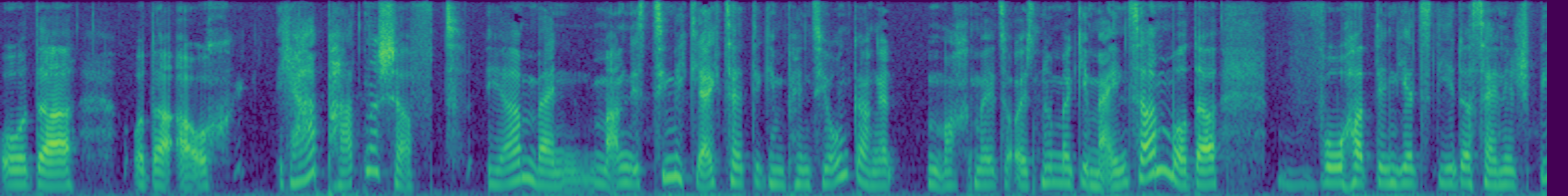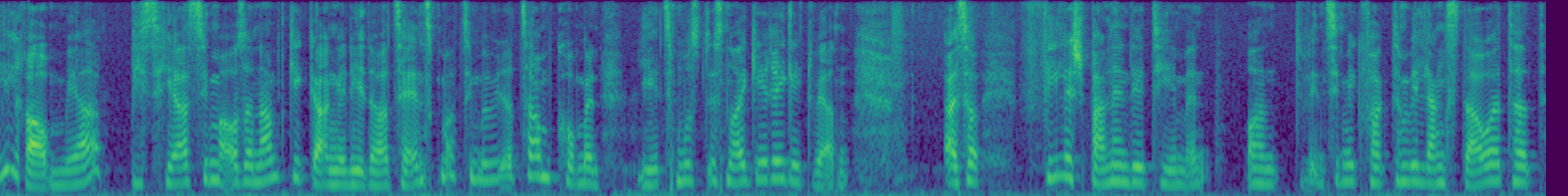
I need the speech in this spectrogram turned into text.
Oder, oder auch ja, Partnerschaft. Ja, mein Mann ist ziemlich gleichzeitig in Pension gegangen. Machen wir jetzt alles nur mal gemeinsam oder wo hat denn jetzt jeder seinen Spielraum? Ja, bisher sind wir auseinandergegangen. Jeder hat seins gemacht, sind wir wieder zusammengekommen. Jetzt muss das neu geregelt werden. Also viele spannende Themen. Und wenn Sie mich gefragt haben, wie lange es dauert hat,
